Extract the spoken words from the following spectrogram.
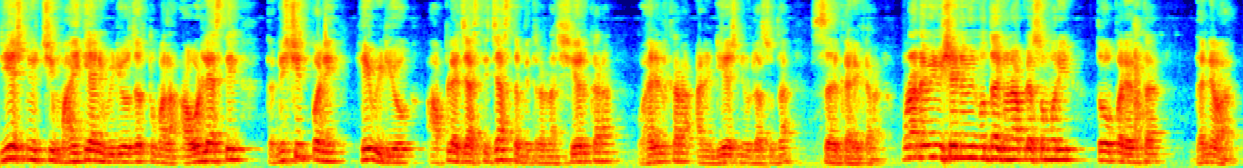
डी एस न्यूजची माहिती आणि व्हिडिओ जर तुम्हाला आवडले असतील तर निश्चितपणे हे व्हिडिओ आपल्या जास्तीत जास्त मित्रांना शेअर करा व्हायरल करा आणि डी एस न्यूजला सुद्धा सहकार्य करा. पुन्हा नवीन विषय नवीन मुद्दा घेऊन आपल्यासमोर येईल. तोपर्यंत धन्यवाद.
